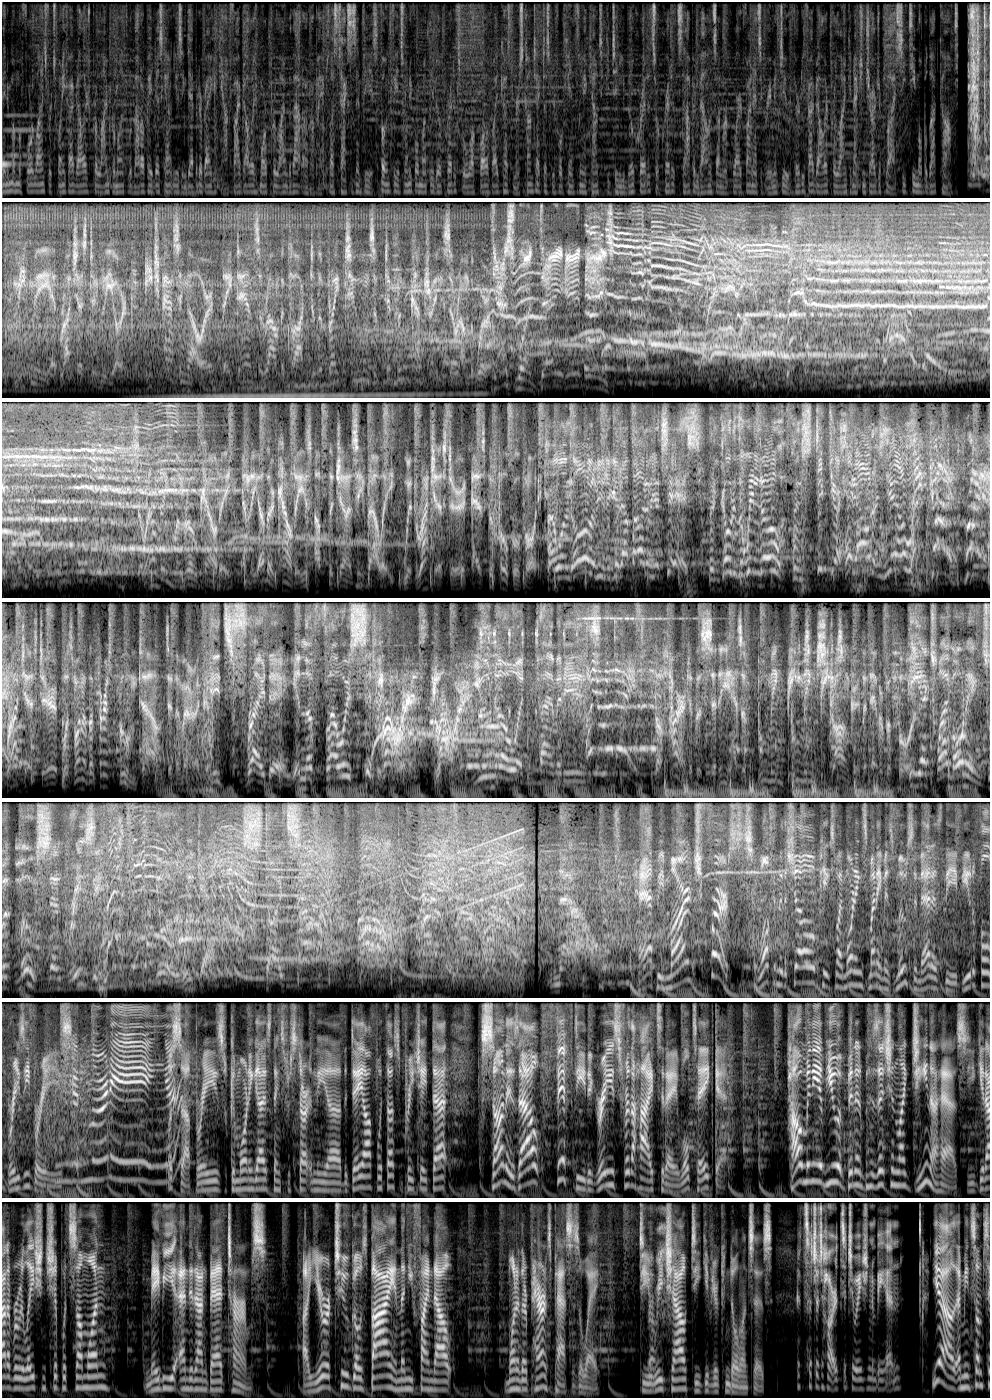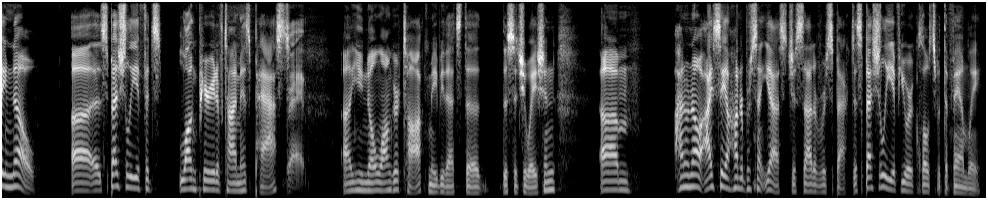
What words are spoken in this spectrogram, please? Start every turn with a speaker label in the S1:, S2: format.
S1: Minimum of four lines for $25 per line per month with auto pay discount using debit or bank account. $5 more per line without auto pay, plus taxes and fees. Phone fee at 24 monthly bill credits for well qualified customers. Contact us before canceling account to continue bill credits or credit stop and balance on required finance agreement due. $35 per line connection charge applies. Ctmobile.com.
S2: Meet me at Rochester, New York. Each passing hour, they dance around the clock to the bright tunes of different countries around the world.
S3: Guess what day it is?
S2: Surrounding County and the other counties up the Genesee Valley, with Rochester as the focal point.
S4: I want all of you to get up out of your chairs and go to the window and stick your head out and yell, Thank God it's Friday!
S2: Rochester was one of the first boom towns in America.
S5: It's Friday in the Flower City.
S2: Flowers, flowers.
S5: You know what time it is.
S4: Are you ready?
S2: The heart of the city has a booming, beaming, stronger than ever before.
S5: PXY mornings with Moose and Breezy. Your weekend starts now.
S6: Happy March 1st. Welcome to the show, PXY Mornings. My name is Moose, and that is the beautiful Breezy Breeze.
S7: Good morning.
S6: What's up, Breeze? Good morning, guys. Thanks for starting the uh, the day off with us. Appreciate that. Sun is out, 50 degrees for the high today. We'll take it. How many of you have been in a position like Gina has? You get out of a relationship with someone, maybe you ended on bad terms. A year or two goes by, and then you find out one of their parents passes away. Do you reach out? Do you give your condolences?
S7: It's such a hard situation to be in.
S6: Yeah, I mean, some say no, uh, especially if it's long period of time has passed.
S7: Right.
S6: Uh, you no longer talk. Maybe that's the the situation. Um, I don't know. I say 100% yes, just out of respect, especially if you were close with the family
